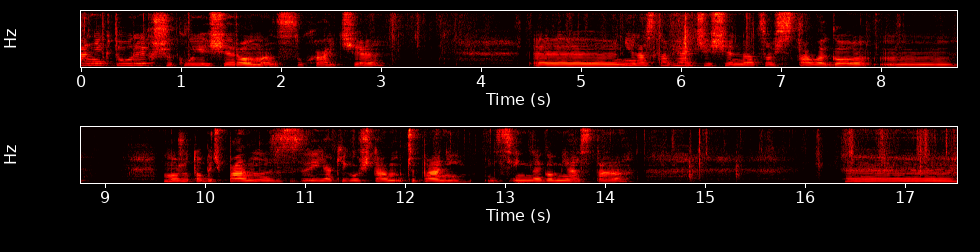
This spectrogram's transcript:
Dla niektórych szykuje się romans, słuchajcie. E, Nie nastawiajcie się na coś stałego. Mm, Może to być pan z jakiegoś tam, czy pani z innego miasta. Eee,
